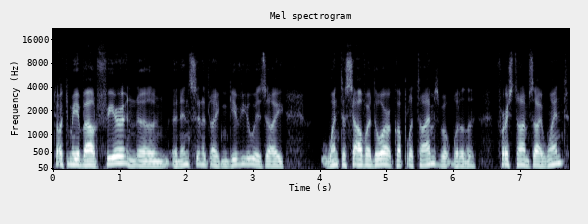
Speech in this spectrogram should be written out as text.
Talk to me about fear, and uh, an incident I can give you is I went to Salvador a couple of times, but one of the first times I went,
